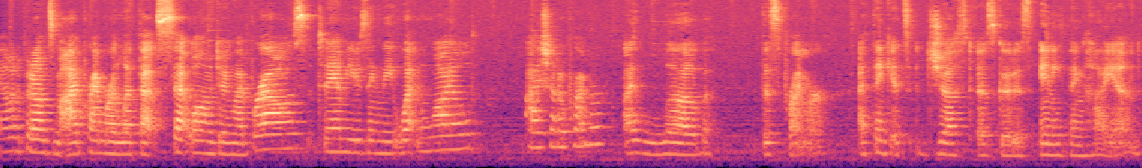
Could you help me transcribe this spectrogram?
Now I'm gonna put on some eye primer and let that set while I'm doing my brows. Today I'm using the Wet n Wild eyeshadow primer. I love this primer. I think it's just as good as anything high-end.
